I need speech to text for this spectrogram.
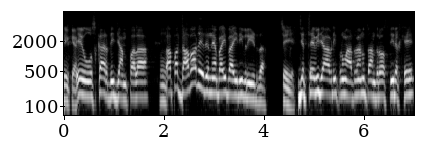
ਇਹ ਉਸ ਘਰ ਦੀ ਜੰਪ ਵਾਲਾ। ਆਪਾਂ ਦਾਵਾ ਦੇ ਦਿੰਨੇ ਆ ਬਾਈ ਬਾਈ ਦੀ ਬਰੀਡ ਦਾ। ਚਾਹੀਏ ਜਿੱਥੇ ਵੀ ਜਾਵੜੀ ਪ੍ਰਮਾਤਮਾ ਨੂੰ ਤੰਦਰੁਸਤੀ ਰੱਖੇ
